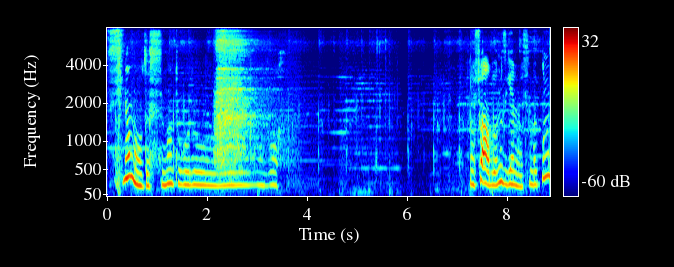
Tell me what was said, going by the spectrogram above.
sinema odasına doğru. Allah. Ya şu ablamız gelmesin. Bak bunun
